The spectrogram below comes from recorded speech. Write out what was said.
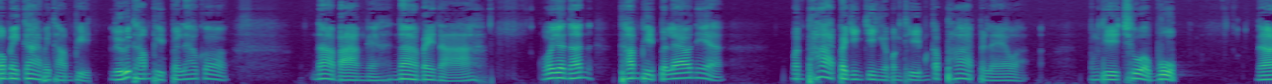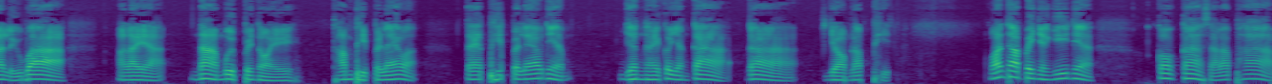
็ไม่กล้าไปทำผิด หรือทำผิดไปแล้วก็หน้าบางไงหน้าไม่หนา เพราะฉะนั้นทำผิดไปแล้วเนี่ย มันพลาดไปจริงๆอะบางทีมันก็พลาดไปแล้วอะ บางทีชั่ววูบนะหรือว่าอะไรอะหน้ามืดไปหน่อยทำผิดไปแล้วอะ แต่ผิดไปแล้วเนี่ย ยังไงก็ยังกล้ากล้ายอมรับผิดเพราะฉะนั้นถ้าเป็นอย่างนี้เนี่ยก็กล้าสารภาพ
